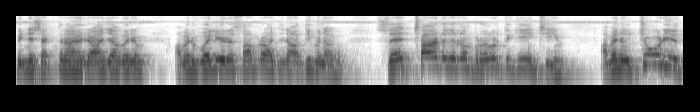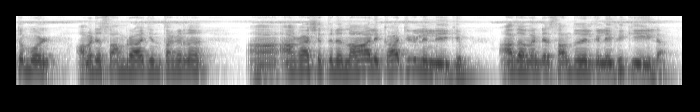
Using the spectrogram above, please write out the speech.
പിന്നെ ശക്തനായ രാജാവ് വരും. അവൻ വലിയൊരു സാമ്രാജ്യത്തിന് അധിപനാകും. സ്വേച്ഛാനുസരണം പ്രവർത്തിക്കുകയും ചെയ്യും. അവൻ ഉച്ചകോടിയിലെത്തുമ്പോൾ അവന്റെ സാമ്രാജ്യം തകർന്ന് ആകാശത്തിന്റെ നാല് കാറ്റുകളിലേക്കും അതവന്റെ സന്തതികൾക്ക് ലഭിക്കുകയില്ല.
